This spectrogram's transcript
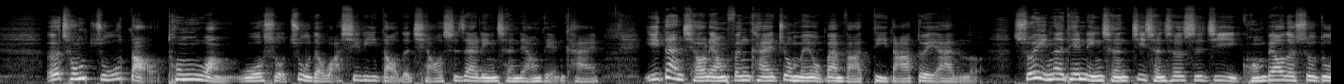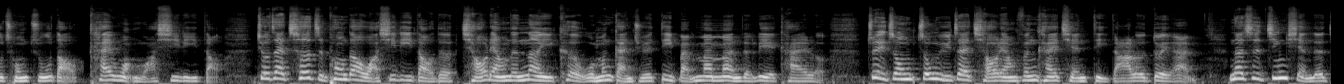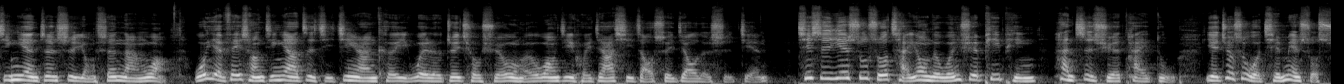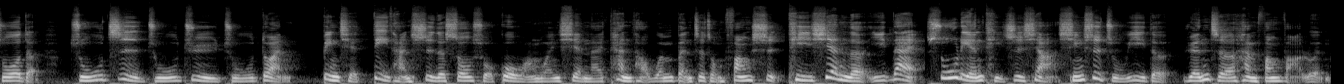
而从主岛通往我所住的瓦西里岛的桥是在凌晨两点开，一旦桥梁分开，就没有办法抵达对岸了。所以那天凌晨，计程车司机以狂飙的速度从主岛开往瓦西里岛。就在车子碰到瓦西里岛的桥梁的那一刻，我们感觉地板慢慢的裂开了。最终，终于在桥梁分开前抵达了对岸。那次惊险的经验真是永生难忘。我也非常惊讶自己竟然可以为了追求学问而忘记回家洗澡睡觉的时间。其实，耶稣所采用的文学批评和治学态度，也就是我前面所说的逐字逐句逐段。并且地毯式的搜索过往文献来探讨文本，这种方式体现了一代苏联体制下形式主义的原则和方法论。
